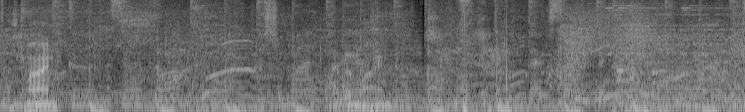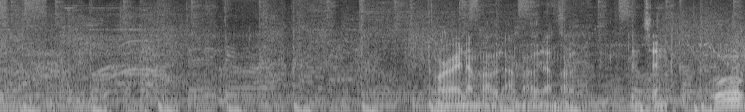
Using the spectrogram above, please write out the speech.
That's mine. Never mind. Alright, I'm out, I'm out, I'm out. Vincent. Ooh.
